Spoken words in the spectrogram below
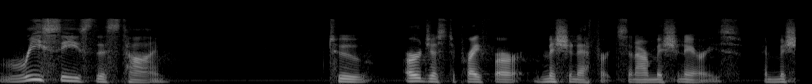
re-seize this time to urge us to pray for mission efforts and our missionaries and mission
